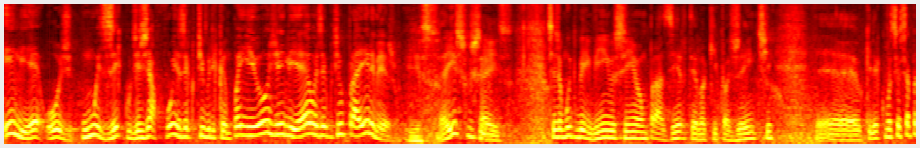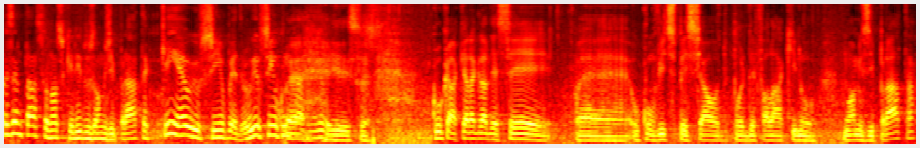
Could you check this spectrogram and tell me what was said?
Ele é hoje um executivo, já foi executivo de campanha e hoje ele é um executivo para ele mesmo. Isso. É isso, sim? É isso. Seja muito bem-vindo, sim, é um prazer tê-lo aqui com a gente. É, eu queria que você se apresentasse ao nosso queridos Homens de Prata. Quem é o Wilson Pedro? O Wilson com é, carinho. Isso. Cuca, quero agradecer é, o convite especial de poder falar aqui no, no Homens de Prata.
